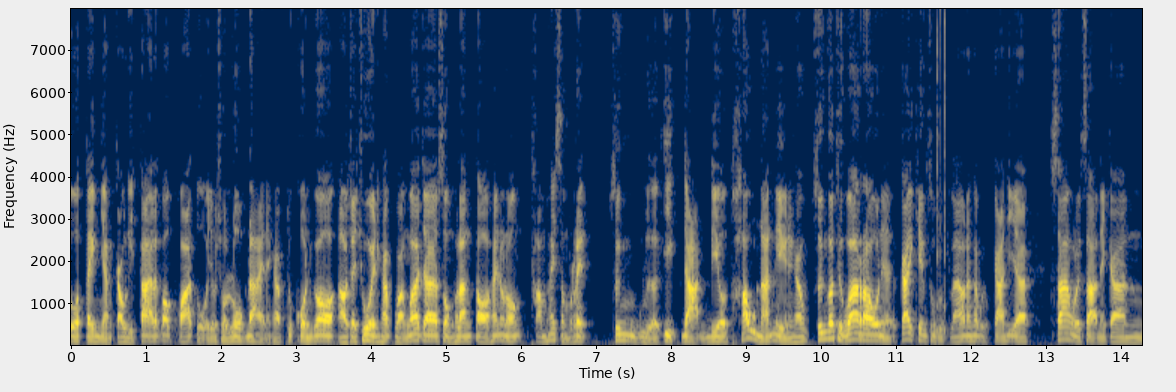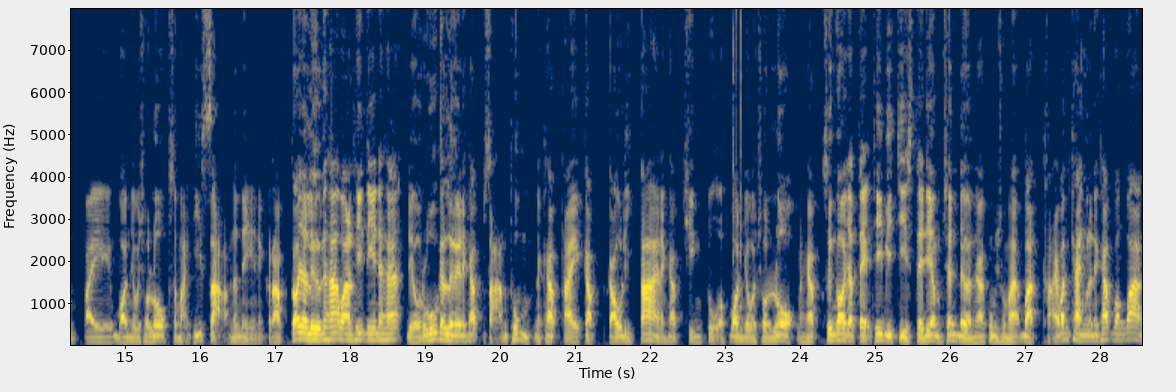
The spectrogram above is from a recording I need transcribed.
ตัวเต็งอย่างเกาหลีใต้แล้วก็คว้าตั๋วเยาวชนโลกได้นะครับ ทุกคนก็เอาใจช่วยนะครับ หวังว่าจะส่งพลังต่อให้น้องๆทำให้สำเร็จ ซึ่งเหลืออีกด่านเดียวเท่านั้นเองนะครับ ซึ่งก็ถือว่าเราเนี่ยใกล้เคียงสุดๆแล้วนะครับกับการที่จะ สร้างบริษัทในการไปบอลเยาวชนโลกสมัยที่ 3 นั่นเองนะครับ ก็อย่าลืมนะฮะวันอาทิตย์นี้นะฮะเดี๋ยวรู้กันเลยนะครับสามทุ่มนะครับไทยกับเกาหลีใต้นะครับชิงตั๋วบอลเยาวชนโลกนะครับซึ่งก็จะเตะที่ BG Stadium เช่นเดิมนะครับคุณผู้ชมฮะบัตรขายวันแข่งเลยนะครับว่าง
